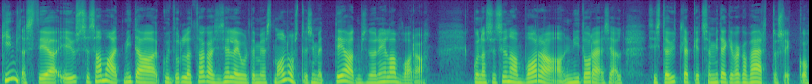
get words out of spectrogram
kindlasti ja, ja just seesama, et mida, kui tulla tagasi selle juurde, millest me alustasime, et teadmised on elav vara kuna see sõna vara on nii tore seal, siis ta ütlebki, et see on midagi väga väärtuslikku.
